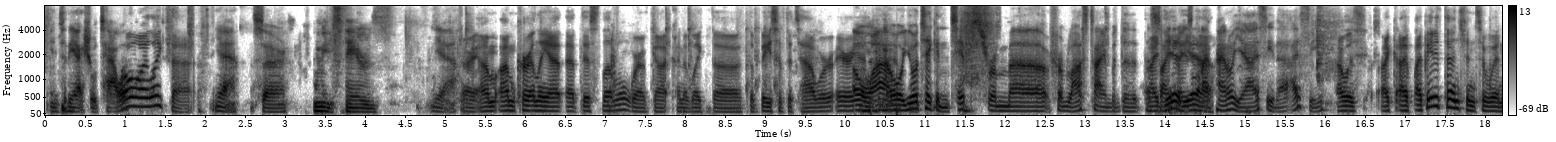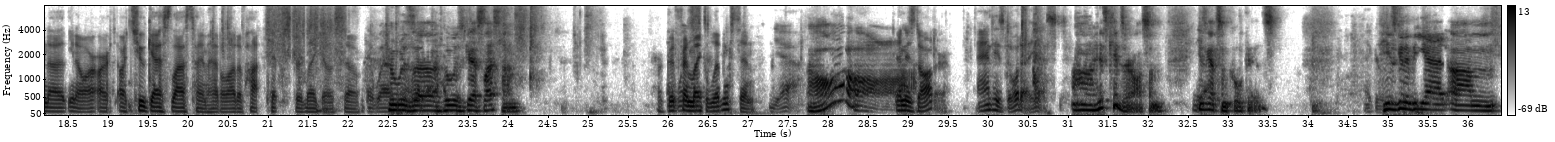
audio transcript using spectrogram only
into the actual tower. Oh, I like that. Yeah. So I mean stairs. Yeah. All right, I'm I'm currently at, at this level where I've got kind of like the the base of the tower area. Oh wow! Oh, you're taking tips from uh from last time with the, the I did, yeah. panel. Yeah, I see that. I see. I was I, I, I paid attention to when uh you know our, our, our two guests last time had a lot of hot tips for Lego. So Who was uh who was guest last time? our good It friend was- Michael Livingston Yeah, Oh, and his daughter. and his daughter. Yes. Oh, his kids are awesome. He's Yeah. got some cool kids. I agree. He's going to be at um,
